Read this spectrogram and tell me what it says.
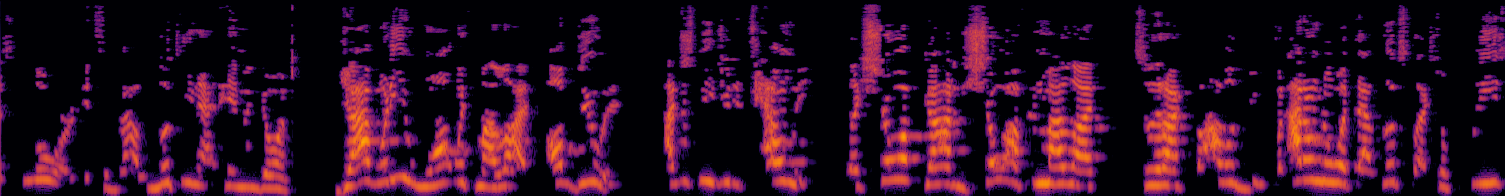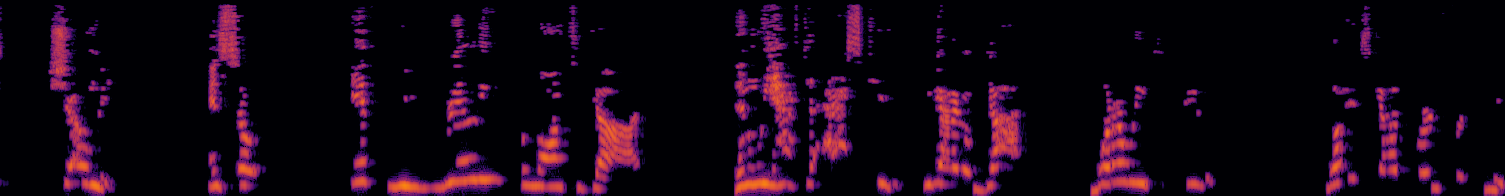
as Lord. It's about looking at Him and going, God, what do you want with my life? I'll do it. I just need you to tell me. Like, show up, God, and show up in my life so that I follow you. But I don't know what that looks like, so please show me. And so, if we really belong to God, then we have to ask Him. We gotta go, God, what are we to do? What is God's word for you?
